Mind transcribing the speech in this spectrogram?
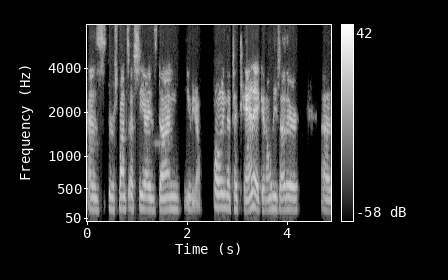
as the response SCI has done, you know, following the Titanic and all these other uh,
